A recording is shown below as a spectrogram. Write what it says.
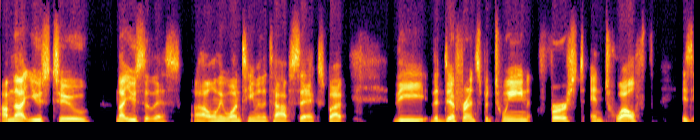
I'm not used to not used to this. Uh, only one team in the top six, but the the difference between first and twelfth is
